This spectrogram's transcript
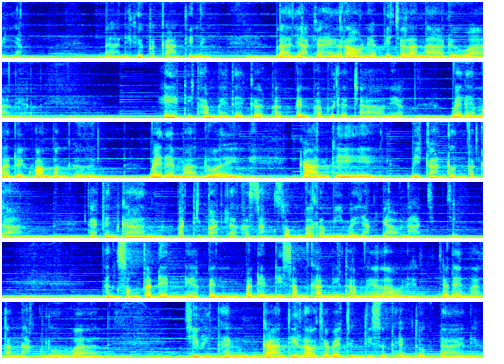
รือยังนะนี่คือประการที่หนึ่งและอยากจะให้เราเนี่ยพิจารณาดูว่าเนี่ยเหตุที่ทำให้ได้เกิดเป็นพระพุทธเจ้าเนี่ยไม่ได้มาด้วยความบังเอิญ ไม่ได้มาด้วย การที่มีการดลบันดาล แต่เป็นการปฏิบัติและก็สั่งสมบารมีมาอย่างยาวนานจริง ๆ ทั้งสองประเด็นเนี่ยเป็นประเด็นที่สำคัญที่ทำให้เราเนี่ยจะได้มาตระหนักรู้ว่าชีวิตแห่งการที่เราจะไปถึงที่สุดแห่งทุกข์ได้เนี่ย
